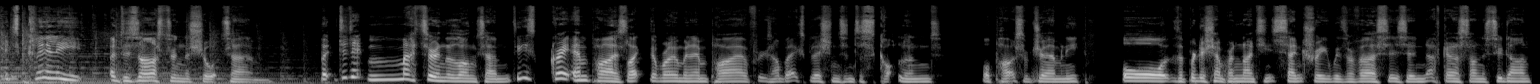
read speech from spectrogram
It's clearly a disaster in the short term. But did it matter in the long term? These great empires, like the Roman Empire, for example, expeditions into Scotland or parts of Germany, or the British Empire in the 19th century with reverses in Afghanistan and Sudan,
